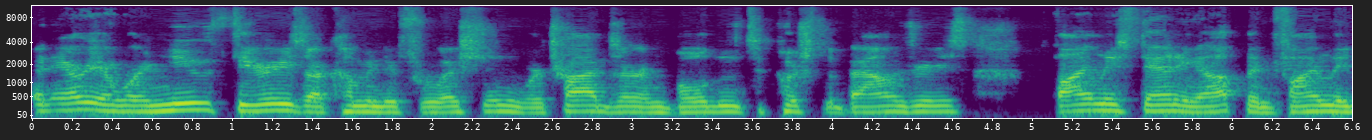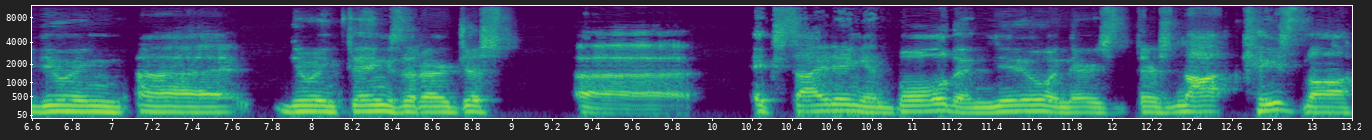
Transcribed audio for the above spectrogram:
an area where new theories are coming to fruition, where tribes are emboldened to push the boundaries, finally standing up and finally doing uh, doing things that are just uh, exciting and bold and new. And there's there's not case law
